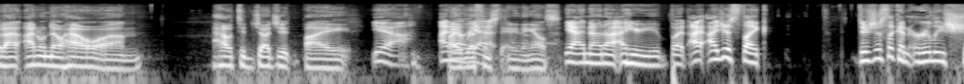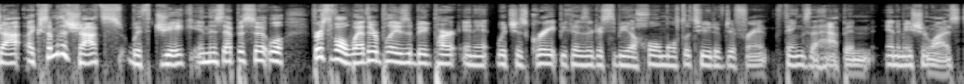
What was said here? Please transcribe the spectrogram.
but i, I don't know how um how to judge it by Yeah, I by know. Yeah, reference to anything else Yeah, no, no, I hear you. But I, I just like there's just like an early shot like some of the shots with Jake in this episode. Well, first of all, weather plays a big part in it, which is great because there gets to be a whole multitude of different things that happen animation wise.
